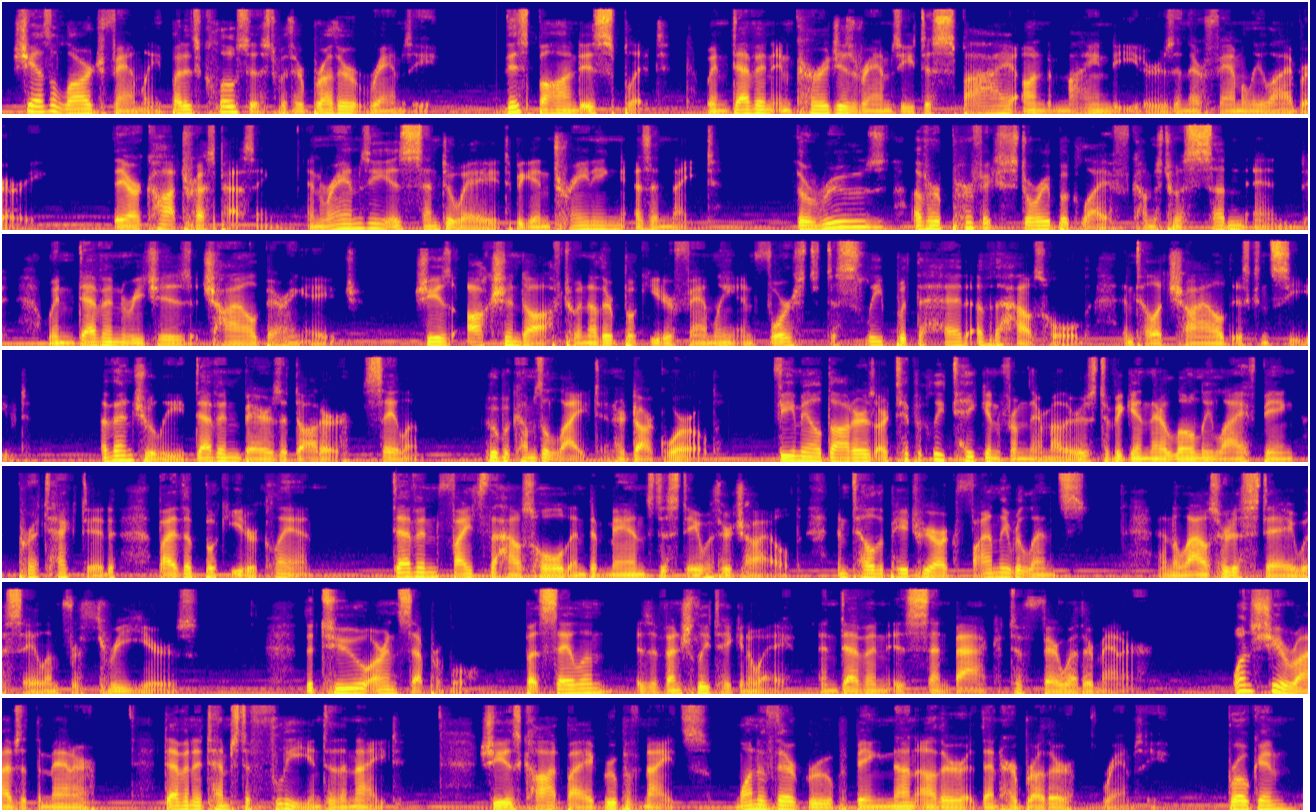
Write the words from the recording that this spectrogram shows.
She has a large family, but is closest with her brother Ramsay. This bond is split when Devon encourages Ramsay to spy on mind eaters in their family library. They are caught trespassing, and Ramsay is sent away to begin training as a knight. The ruse of her perfect storybook life comes to a sudden end when Devon reaches childbearing age. She is auctioned off to another book eater family and forced to sleep with the head of the household until a child is conceived. Eventually, Devon bears a daughter, Salem, who becomes a light in her dark world. Female daughters are typically taken from their mothers to begin their lonely life being protected by the book eater clan. Devon fights the household and demands to stay with her child until the patriarch finally relents and allows her to stay with Salem for three years. The two are inseparable, but Salem is eventually taken away, and Devon is sent back to Fairweather Manor. Once she arrives at the manor, Devon attempts to flee into the night. She is caught by a group of knights, one of their group being none other than her brother, Ramsay. Broken,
